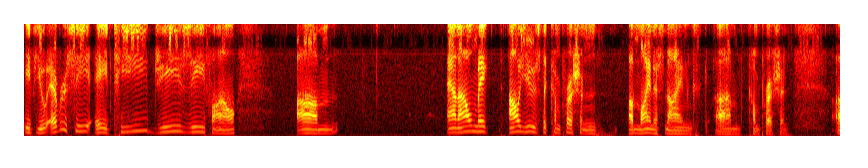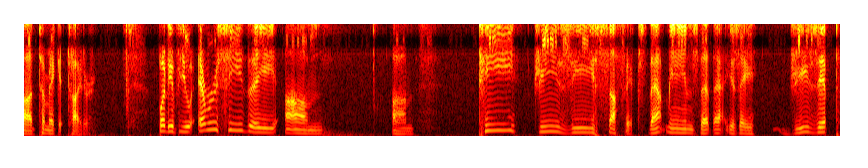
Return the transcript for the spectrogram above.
If you ever see a TGZ file, um, and I'll make I'll use the compression a minus nine um, compression uh, to make it tighter. But if you ever see the um, um, TGZ suffix, that means that that is a gzipped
